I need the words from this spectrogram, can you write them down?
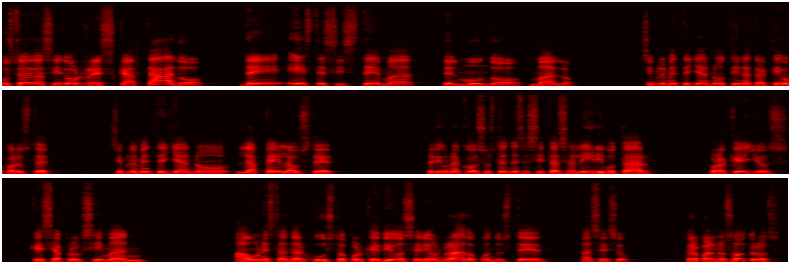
usted ha sido rescatado de este sistema del mundo malo simplemente ya no tiene atractivo para usted. Simplemente ya no le apela a usted. Le digo una cosa, usted necesita salir y votar por aquellos que se aproximan a un estándar justo, porque Dios sería honrado cuando usted hace eso. Pero para nosotros,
